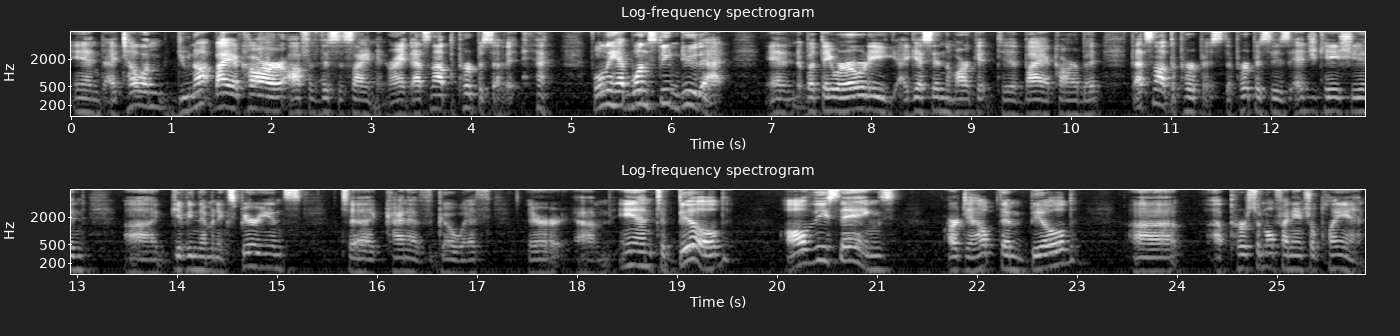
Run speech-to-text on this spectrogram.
and I tell them, do not buy a car off of this assignment, right? That's not the purpose of it. I've only had one student do that, and but they were already, I guess, in the market to buy a car. But that's not the purpose. The purpose is education, uh, giving them an experience to kind of go with there, um, and to build all these things are to help them build uh, a personal financial plan.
